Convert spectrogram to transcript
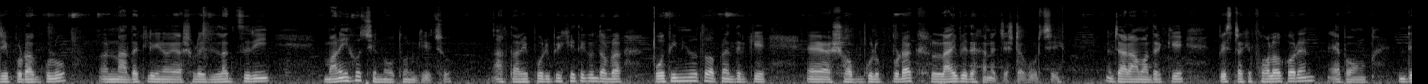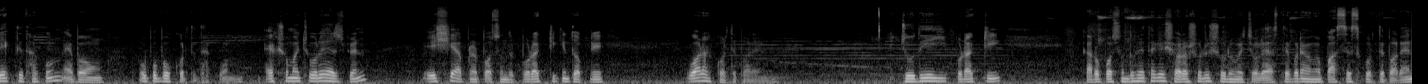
যে প্রোডাক্টগুলো না দেখলেই নয়, আসলে লাক্সারি মানেই হচ্ছে নতুন কিছু। আর তার এই পরিপ্রেক্ষিতে কিন্তু আমরা প্রতিনিয়ত আপনাদেরকে সবগুলো প্রোডাক্ট লাইভে দেখানোর চেষ্টা করছি। যারা আমাদেরকে পেজটাকে ফলো করেন এবং দেখতে থাকুন এবং উপভোগ করতে থাকুন এক সময় চলে আসবেন, এসে আপনার পছন্দের প্রোডাক্টটি কিন্তু আপনি অর্ডার করতে পারেন। যদি এই প্রোডাক্টটি কারও পছন্দ হয়ে থাকে, সরাসরি শোরুমে চলে আসতে পারেন এবং পারচেস করতে পারেন।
